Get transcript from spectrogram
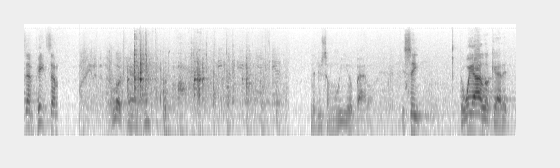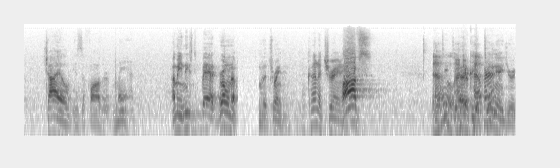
Some pizza. Look, Hanson. To do some real battle. You see, the way I look at it, child is the father of man. I mean, these bad grown-up the training. What kind of training? Pops! They teach Oh, you how a undercover? teenager.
